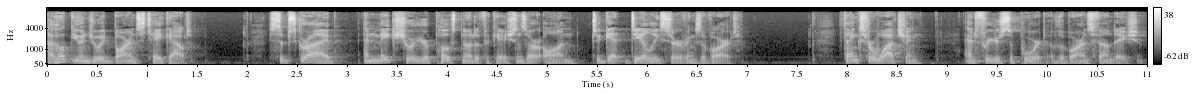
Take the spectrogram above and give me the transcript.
I hope you enjoyed Barnes Takeout. Subscribe and make sure your post notifications are on to get daily servings of art. Thanks for watching and for your support of the Barnes Foundation.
